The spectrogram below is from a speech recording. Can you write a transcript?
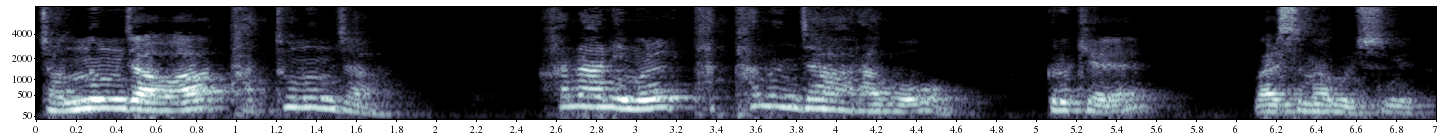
전능자와 다투는 자, 하나님을 탓하는 자라고 그렇게 말씀하고 있습니다.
